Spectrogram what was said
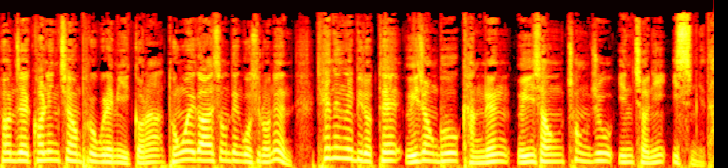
현재 컬링 체험 프로그램이 있거나 동호회가 활성된 곳으로는 태능을 비롯해 의정부, 강릉, 의성, 청주, 인천이 있습니다.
